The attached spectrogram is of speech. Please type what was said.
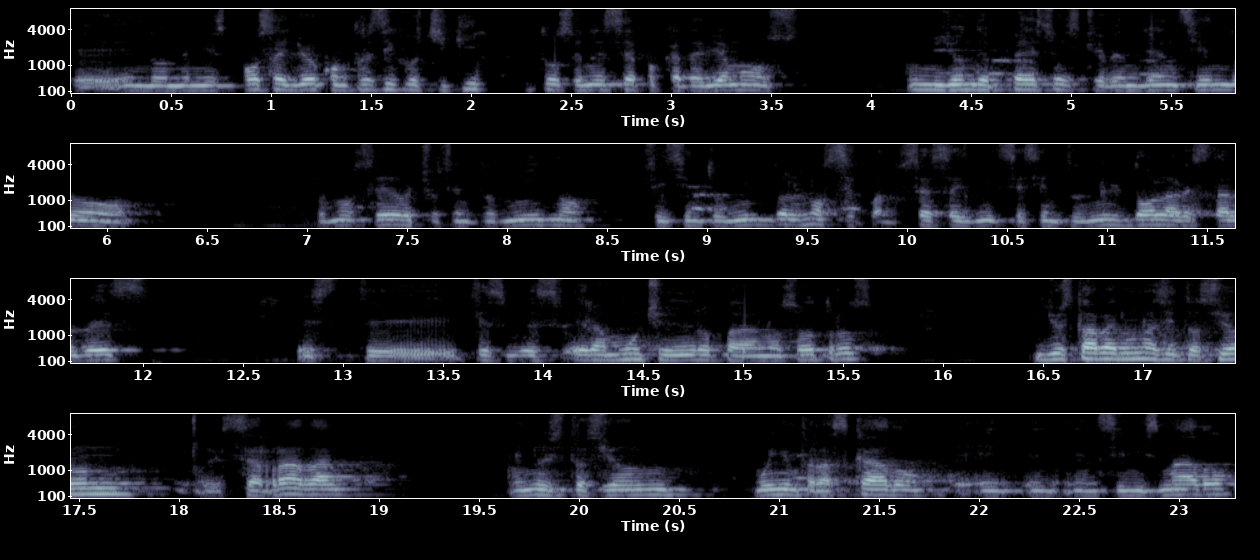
eh, en donde mi esposa y yo con tres hijos chiquitos, en esa época debíamos un millón de pesos que vendrían siendo, pues no sé, 800 mil, no, 600 mil dólares, no sé cuánto sea, 600 mil dólares tal vez, este, que era mucho dinero para nosotros y yo estaba en una situación eh, cerrada, en una situación muy enfrascado, ensimismado.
